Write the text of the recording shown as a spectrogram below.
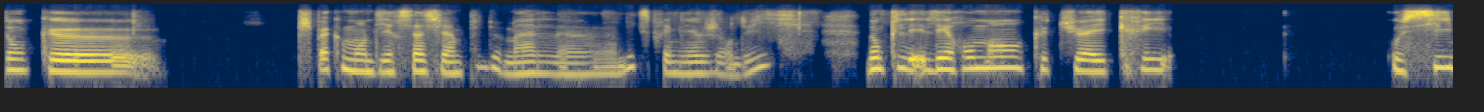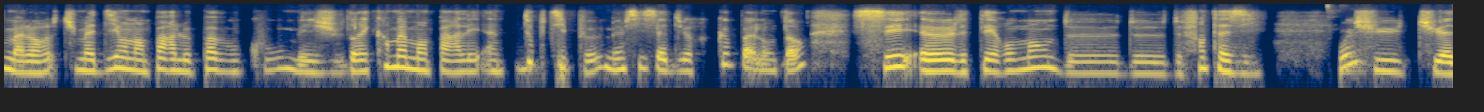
donc, euh, je ne sais pas comment dire ça, j'ai un peu de mal à m'exprimer aujourd'hui. Donc, les, romans que tu as écrits aussi, mais alors tu m'as dit on n'en parle pas beaucoup, mais je voudrais quand même en parler un tout petit peu, même si ça dure que pas longtemps, c'est euh, tes romans de, de, fantasy. Tu, tu, as,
